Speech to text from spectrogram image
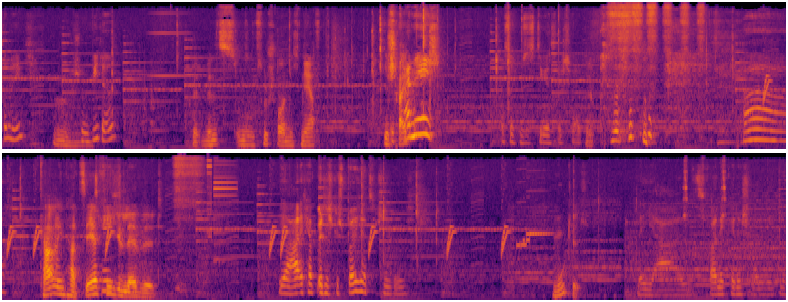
Soll ich? Hm. Schon wieder? Wenn es unsere Zuschauer nicht nervt. Ihr Ich schreibt- kann nicht! Achso, ich muss das Ding erst wegschalten. ah, Karin hat sehr viel Technik. gelevelt. ja, ich habe ja nicht gespeichert zwischendurch. Mutig. Naja, es waren ja keine Schwangegner.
